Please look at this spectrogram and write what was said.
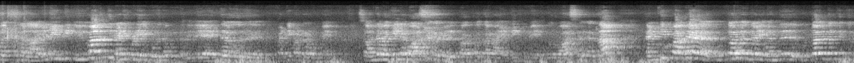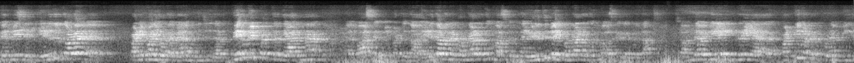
பர்சனலா ஏன்னா இன்னைக்கு விவாதத்தின் அடிப்படையில் கொடுக்கப்பட்டது இல்லையா? எந்த ஒரு பட்டிமன்றமுமே. ஸோ அந்த வகையில் வாசகர்கள் பக்கம் தான் நான் என்னைக்குமே ஒரு வாசகர் தான் கண்டிப்பாக புத்தகங்களை வந்து புத்தகத்துக்கு பெருமை சேர்த்து எழுதுறதோட படைப்பாளியோட வேலை முடிஞ்சது. பெருமைப்படுத்துறது யாருன்னா வாசகர்கள் மட்டும்தான். எழுத்தாளரை கொண்டாடுறதும் வாசகர்கள் தான். எழுத்துக்களை கொண்டாடுறதும் வாசகர்கள் தான். ஸோ அந்த வகையில இன்றைய பட்டிமன்றம் கூட மிக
